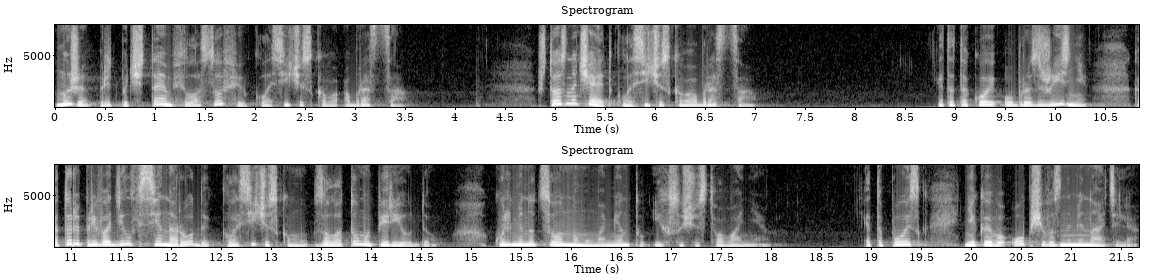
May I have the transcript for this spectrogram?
Мы же предпочитаем философию классического образца – что означает классического образца? Это такой образ жизни, который приводил все народы к классическому золотому периоду, кульминационному моменту их существования. Это поиск некоего общего знаменателя,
